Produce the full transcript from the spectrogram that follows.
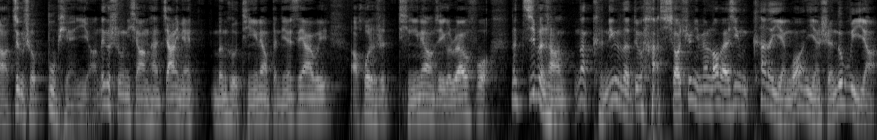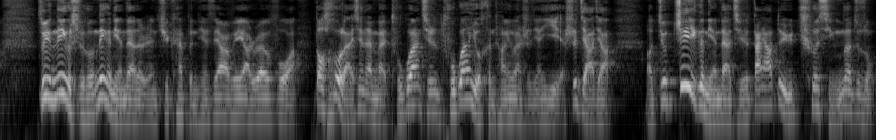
啊，这个车不便宜啊！那个时候你想想看，家里面门口停一辆本田 CRV 啊，或者是停一辆这个 RAV4，那基本上那肯定的，对吧？小区里面老百姓看的眼光、眼神都不一样。所以那个时候那个年代的人去开本田 CRV 啊、RAV4 啊，到后来现在买途观，其实途观有很长一段时间也是加价啊。就这个年代，其实大家对于车型的这种。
